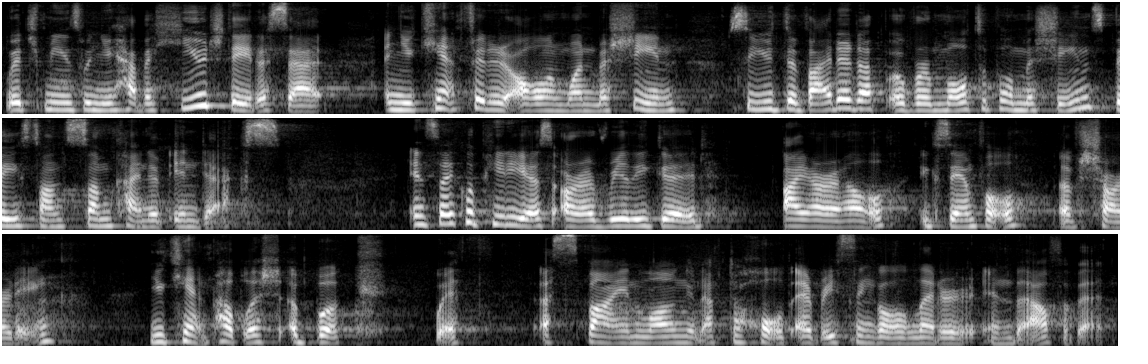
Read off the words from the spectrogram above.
which means when you have a huge data set and you can't fit it all in one machine, so you divide it up over multiple machines based on some kind of index. Encyclopedias are a really good IRL example of sharding. You can't publish a book with a spine long enough to hold every single letter in the alphabet.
